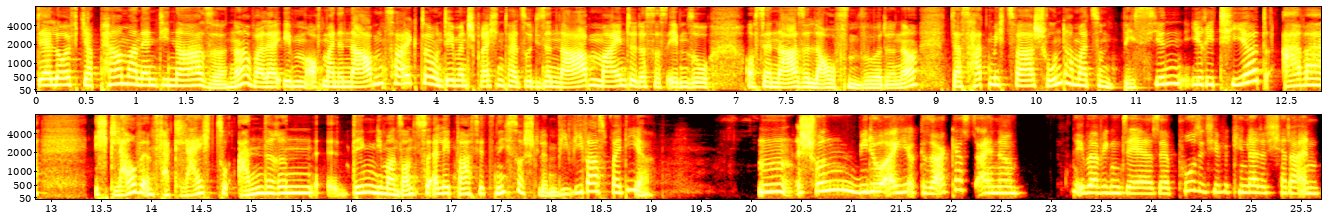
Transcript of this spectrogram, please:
der läuft ja permanent die Nase, ne? weil er eben auf meine Narben zeigte und dementsprechend dementsprechend halt so diese Narben meinte, dass das eben so aus der Nase laufen würde. Ne? Das hat mich zwar schon damals so ein bisschen irritiert, aber ich glaube, im Vergleich zu anderen äh, Dingen, die man sonst so erlebt, war es jetzt nicht so schlimm. Wie, wie war es bei dir? Mm, schon, wie du eigentlich auch gesagt hast, eine überwiegend sehr, sehr positive Kindheit. Ich hatte ein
